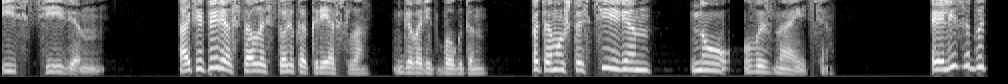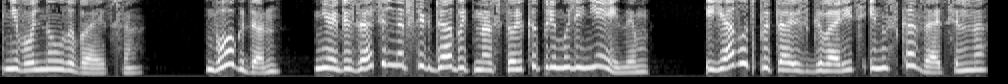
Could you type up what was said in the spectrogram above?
и Стивен. А теперь осталось только кресло, говорит Богдан. Потому что Стивен, ну, вы знаете. Элизабет невольно улыбается. «Богдан, не обязательно всегда быть настолько прямолинейным. Я вот пытаюсь говорить иносказательно».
